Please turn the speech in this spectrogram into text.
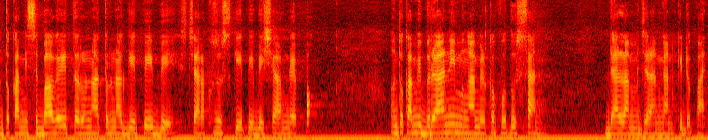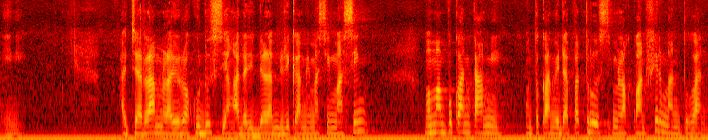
Untuk kami sebagai teruna-teruna GPB, secara khusus GPB Syam Depok, untuk kami berani mengambil keputusan dalam menjalankan kehidupan ini. Ajarlah melalui roh kudus yang ada di dalam diri kami masing-masing, memampukan kami untuk kami dapat terus melakukan firman Tuhan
